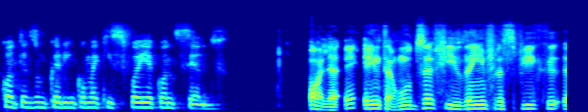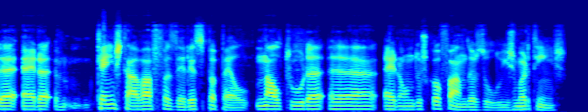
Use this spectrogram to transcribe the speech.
Conta-nos um bocadinho como é que isso foi acontecendo. Olha, então, o desafio da InfraSpeak eh, era quem estava a fazer esse papel na altura uh, era um dos co-founders, o Luís Martins,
